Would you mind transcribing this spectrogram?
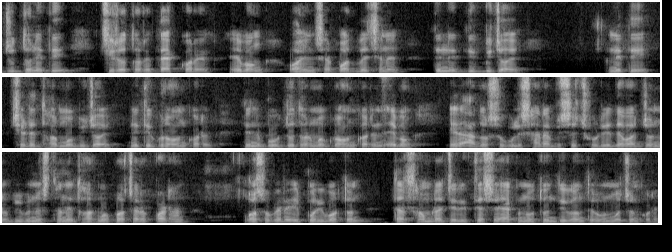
যুদ্ধনীতি চিরতরে ত্যাগ করেন এবং অহিংসার পথ বেছে নেন। তিনি দিগ্বিজয় নীতি ছেড়ে ধর্ম বিজয় নীতি গ্রহণ করেন। তিনি বৌদ্ধ ধর্ম গ্রহণ করেন এবং এর আদর্শগুলি সারা বিশ্বে ছড়িয়ে দেওয়ার জন্য বিভিন্ন স্থানে ধর্ম প্রচারক পাঠান। অশোকের এই পরিবর্তন তার সাম্রাজ্যের ইতিহাসে এক নতুন দিগন্তের উন্মোচন করে।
